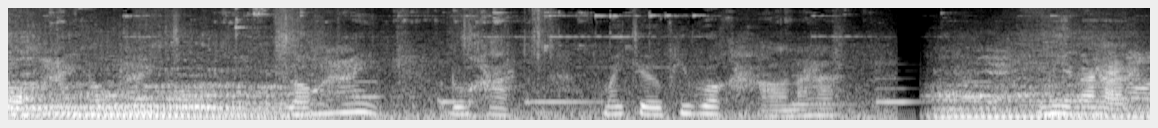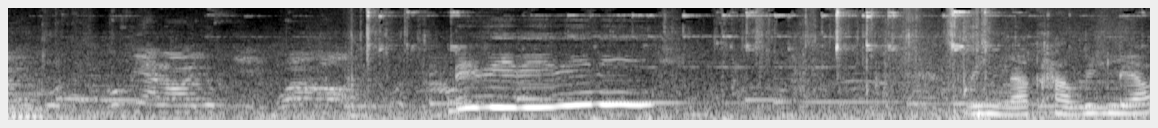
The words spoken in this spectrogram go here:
ร้องไห้ร้องไห้ร้องไห้ดูค่ะ ไม่เจอพี่บัวขาวนะคะ นี่นะคะดีดีดีดีดีวิ่งแล้วค่ะวิ่งแล้ว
